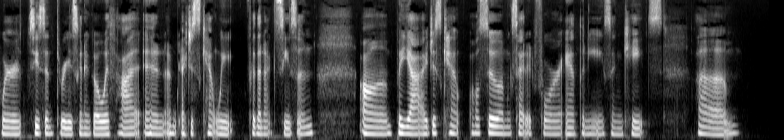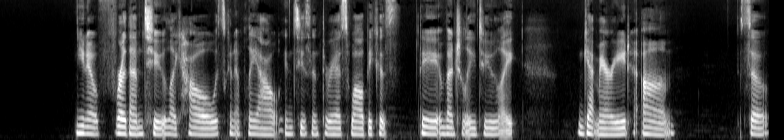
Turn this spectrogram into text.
where season three is going to go with that, and I'm, I just can't wait for the next season. Um, but yeah, I just can't. Also, I'm excited for Anthony's and Kate's, um, you know, for them too, like how it's going to play out in season three as well, because they eventually do like get married. Um, so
